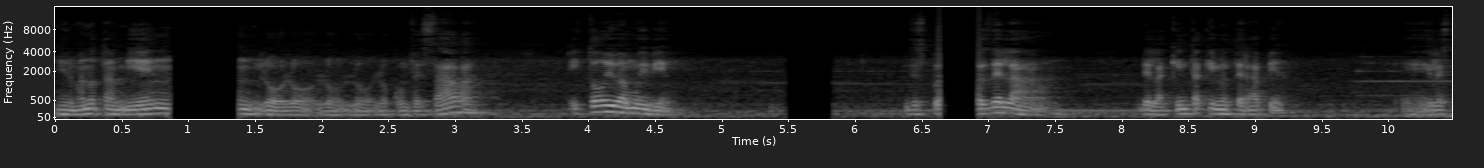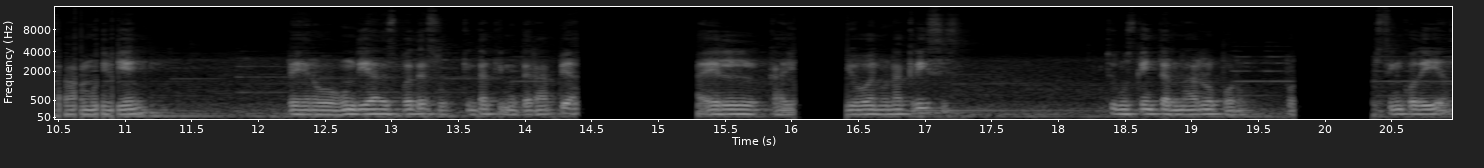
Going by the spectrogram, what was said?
mi hermano también lo, lo, confesaba y todo iba muy bien. Después de la, de la quinta quimioterapia, eh, él estaba muy bien, pero un día después de su quinta quimioterapia, él cayó en una crisis Tuvimos que internarlo por, cinco días.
